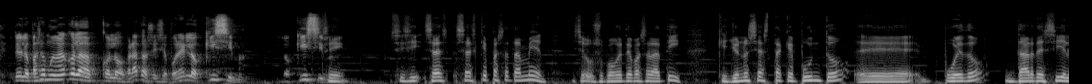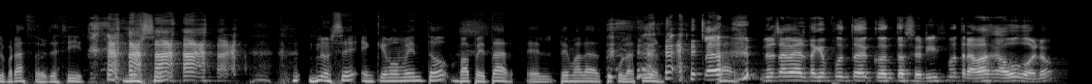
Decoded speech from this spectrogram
Entonces lo pasa muy mal con, la- con los brazos y se pone loquísima. Loquísima. Sí, sí, sí. ¿Sabes, sabes qué pasa también? Yo Supongo que te pasará a ti. Que yo no sé hasta qué punto eh, puedo dar de sí el brazo. Es decir, no sé, no sé en qué momento va a petar el tema de la articulación. claro, no sabes hasta qué punto de contorsionismo trabaja Hugo, ¿no?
